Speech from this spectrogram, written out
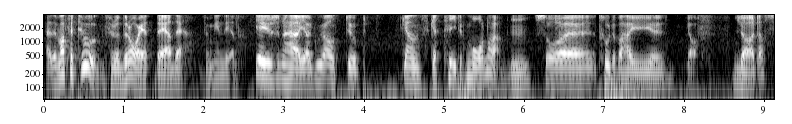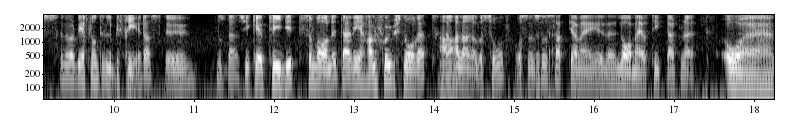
Det var för tugg för att dra i ett bräde för min del. Jag är ju sån här, jag går ju alltid upp ganska tidigt på morgnarna. Mm. Så eh, jag tror det var här i ja, lördags, eller vad det blev för någonting, eller det blev fredags. Så gick jag upp tidigt som vanligt, där vid halv sju snåret. Ja. Där alla andra och sov. Och sen Just så det. satt jag mig, eller la mig och tittade på det. Och eh,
